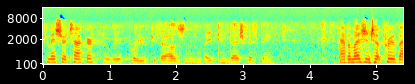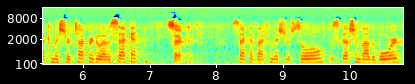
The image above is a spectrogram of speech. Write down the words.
Commissioner Tucker? we approve 2018-15. I have a motion to approve by Commissioner Tucker. Do I have a second? Second. Second by Commissioner Sewell. Discussion by the board.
